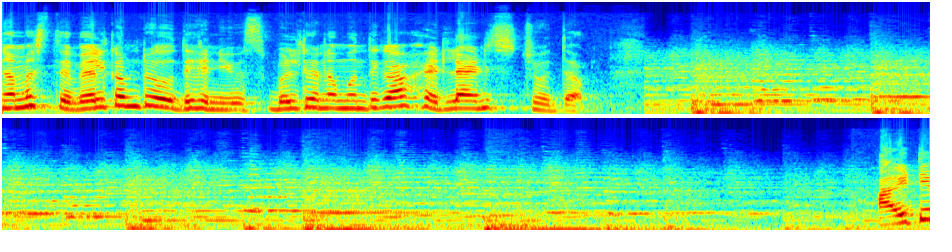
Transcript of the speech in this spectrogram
నమస్తే welcome to Udaya news. Bulletin ముందుగా హెడ్లైన్స్ చూద్దాం. ఐటీ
